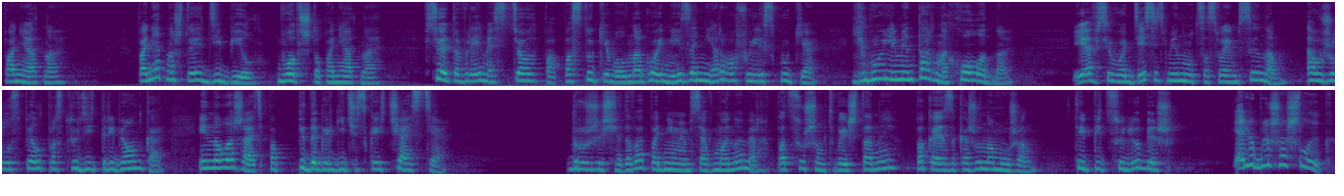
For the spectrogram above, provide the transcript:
Понятно. Понятно, что я дебил. Вот что понятно. Все это время Степа постукивал ногой не из-за нервов или скуки, Ему элементарно холодно. Я всего 10 минут со своим сыном, а уже успел простудить ребенка и налажать по педагогической части. Дружище, давай поднимемся в мой номер, подсушим твои штаны, пока я закажу нам ужин. Ты пиццу любишь? Я люблю шашлык.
